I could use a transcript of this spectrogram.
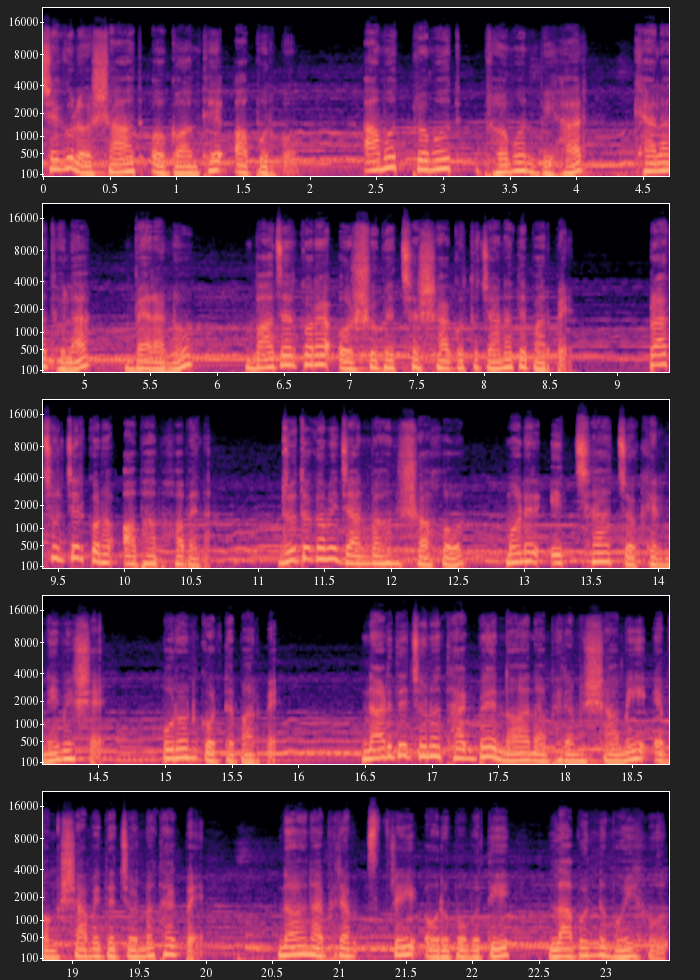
সেগুলো স্বাদ ও গন্ধে অপূর্ব। আমোদ প্রমোদ, ভ্রমণ বিহার, খেলাধুলা, বেড়ানো, বাজার করা ও শুভেচ্ছা স্বাগত জানাতে পারবে। প্রাচুর্যের কোনো অভাব হবে না। দ্রুতগামী যানবাহন সহ মনের ইচ্ছা চোখের নিমিষে পূরণ করতে পারবে। নারীদের জন্য থাকবে নয়নাভিরাম স্বামী এবং স্বামীদের জন্য থাকবে নয়নাভিরাম স্ত্রী ও রূপবতী লাবণ্যময়ী হুর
